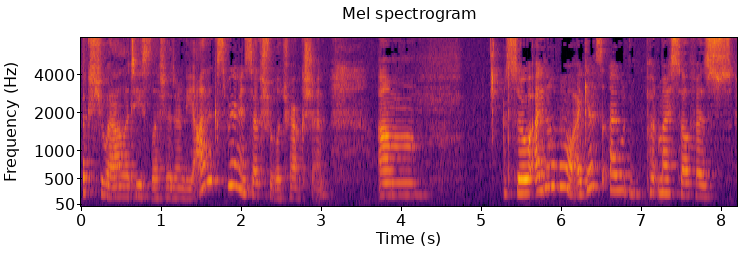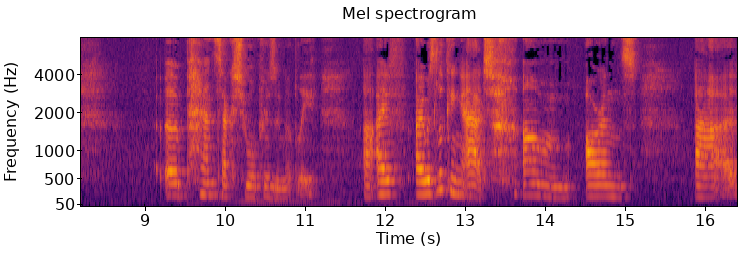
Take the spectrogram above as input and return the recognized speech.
Sexuality slash identity. I've experienced sexual attraction. Um, so I don't know, I guess I would put myself as pansexual presumably. Uh, I've I was looking at um, Aaron's uh,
